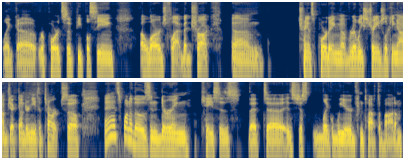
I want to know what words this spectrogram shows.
like uh, reports of people seeing a large flatbed truck um, transporting a really strange looking object underneath a tarp. So eh, it's one of those enduring cases that uh, is just like weird from top to bottom.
